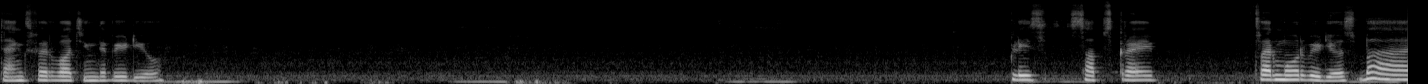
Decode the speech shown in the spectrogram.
Thanks for watching the video please subscribe for more videos. Bye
